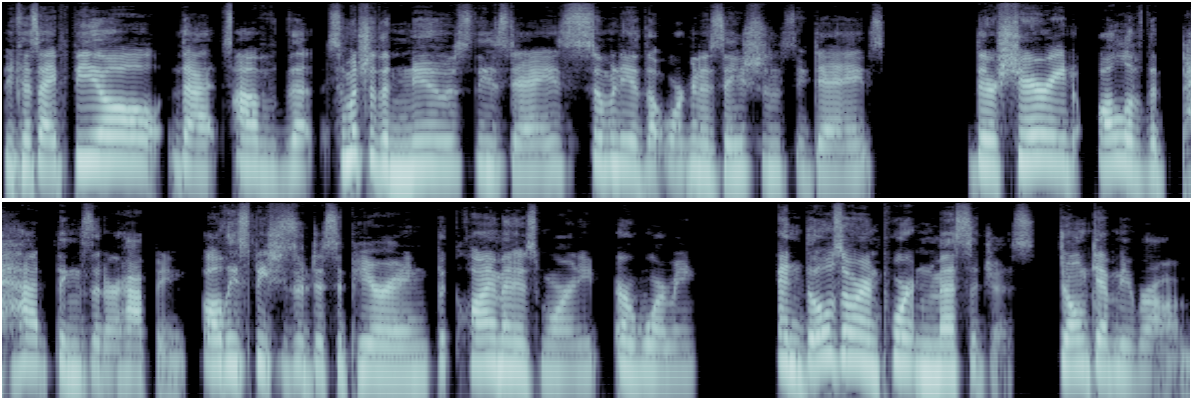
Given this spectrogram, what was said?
Because I feel that of the so much of the news these days, so many of the organizations these days, they're sharing all of the bad things that are happening. All these species are disappearing, the climate is warming or warming. And those are important messages. Don't get me wrong.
